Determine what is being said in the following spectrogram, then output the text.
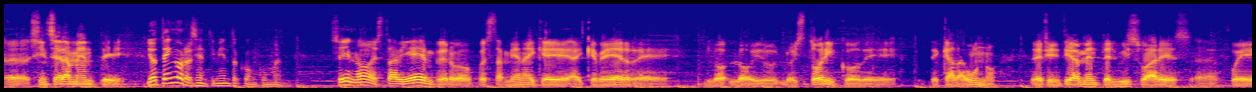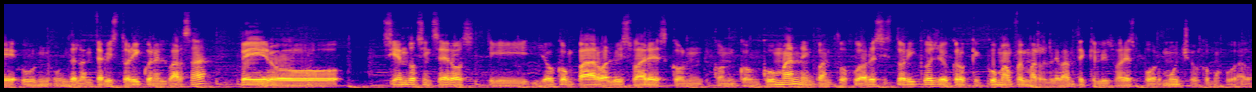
eh, sinceramente. Yo tengo resentimiento con Kuman. Sí, no, está bien, pero pues también hay que, hay que ver eh, lo, lo, histórico de, de, cada uno. Definitivamente Luis Suárez eh, fue un, un, delantero histórico en el Barça, pero siendo sinceros, si yo comparo a Luis Suárez con, con, con Kuman en cuanto a jugadores históricos, yo creo que Kuman fue más relevante que Luis Suárez por mucho como jugador.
